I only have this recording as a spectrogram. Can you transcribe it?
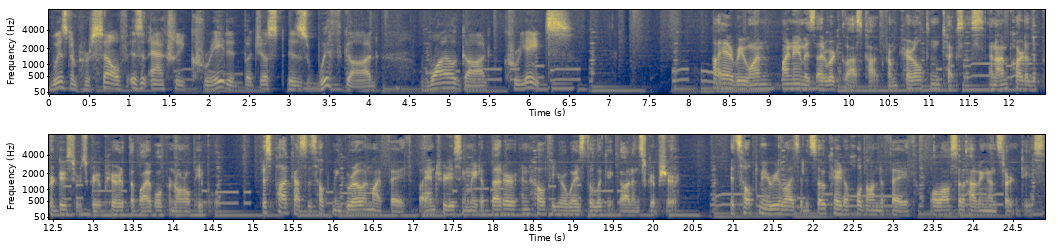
Wisdom herself isn't actually created, but just is with God while God creates. Hi, everyone. My name is Edward Glasscock from Carrollton, Texas, and I'm part of the producers group here at the Bible for Normal People. This podcast has helped me grow in my faith by introducing me to better and healthier ways to look at God in Scripture. It's helped me realize that it's okay to hold on to faith while also having uncertainties.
